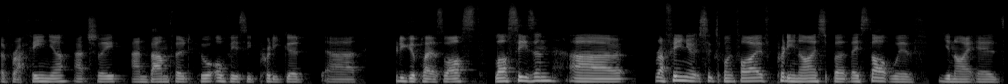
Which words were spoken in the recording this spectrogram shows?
of Rafinha actually and Bamford, who are obviously pretty good, uh, pretty good players last last season. Uh, Rafinha at six point five, pretty nice, but they start with United,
